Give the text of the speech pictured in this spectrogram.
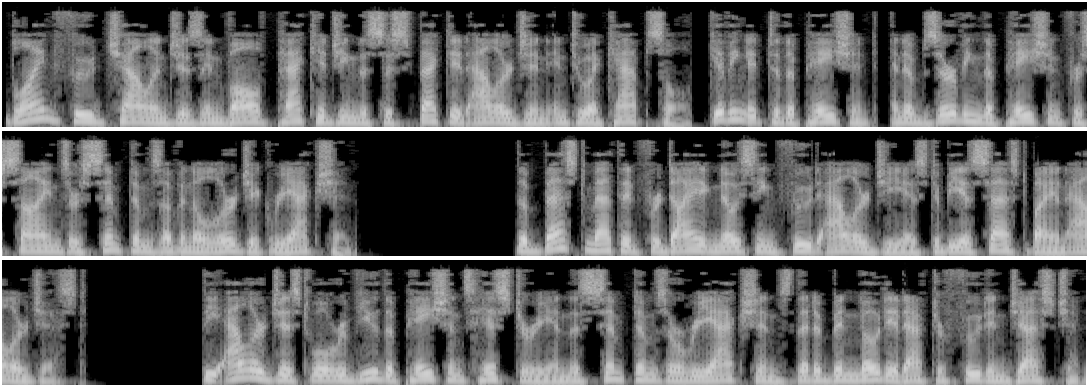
Blind food challenges involve packaging the suspected allergen into a capsule, giving it to the patient, and observing the patient for signs or symptoms of an allergic reaction. The best method for diagnosing food allergy is to be assessed by an allergist. The allergist will review the patient's history and the symptoms or reactions that have been noted after food ingestion.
